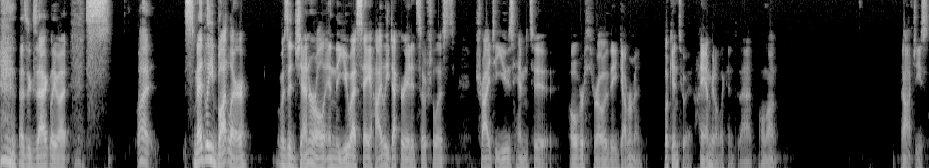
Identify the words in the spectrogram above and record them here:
that's exactly what what Smedley Butler was a general in the USA, highly decorated socialists tried to use him to overthrow the government. Look into it. I am gonna look into that. Hold on. Ah, oh, geez,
